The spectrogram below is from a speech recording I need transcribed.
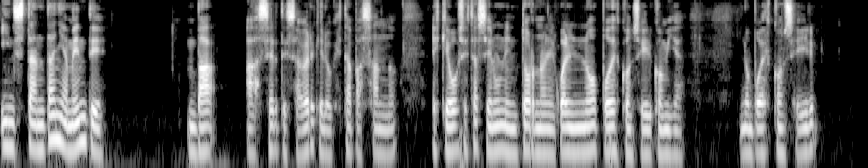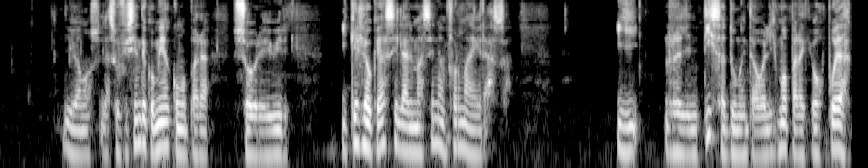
instantáneamente va hacerte saber que lo que está pasando es que vos estás en un entorno en el cual no podés conseguir comida, no podés conseguir, digamos, la suficiente comida como para sobrevivir. ¿Y qué es lo que hace? La almacena en forma de grasa. Y ralentiza tu metabolismo para que vos puedas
